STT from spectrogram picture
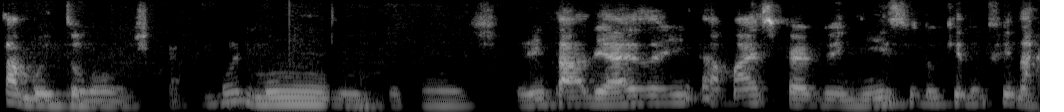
tá muito longe, cara. Mas muito longe. A gente tá, aliás, a gente tá mais perto do início do que do final.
